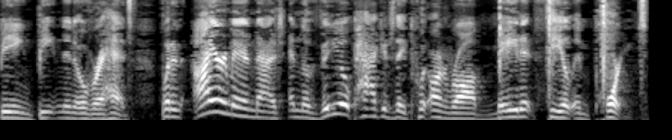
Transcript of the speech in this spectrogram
being beaten in over heads, but an Iron Man match and the video package they put on Raw made it feel important.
